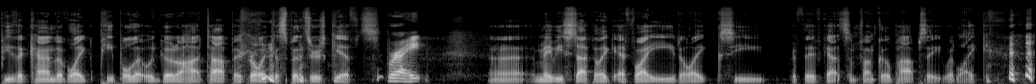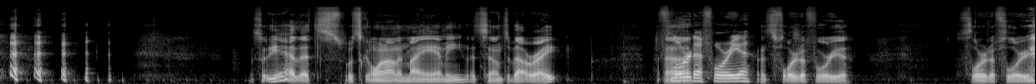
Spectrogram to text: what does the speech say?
be the kind of like people that would go to Hot Topic or like a Spencer's Gifts. Right. Uh, maybe stop at like Fye to like see if they've got some Funko Pops that you would like. so yeah, that's what's going on in Miami. That sounds about right. Florida for you. That's Florida for you. Florida, Florida.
